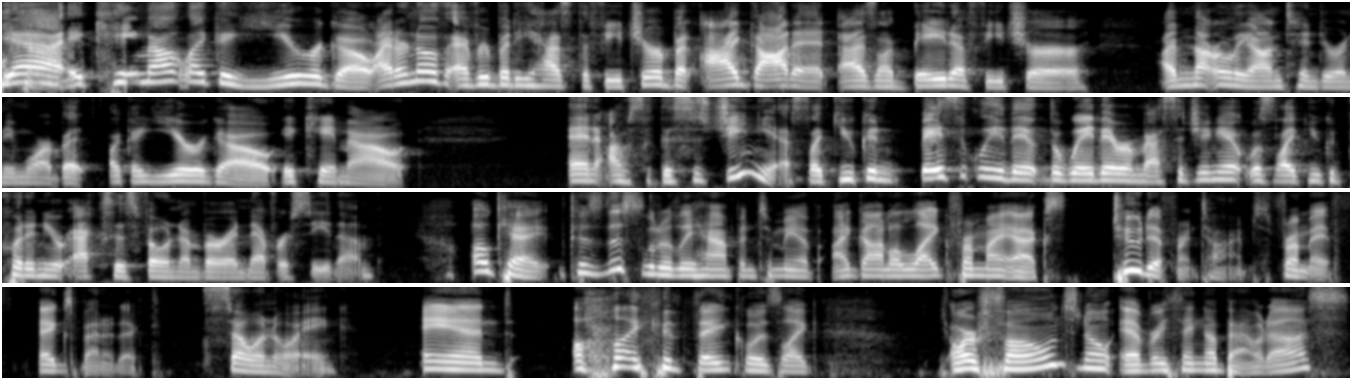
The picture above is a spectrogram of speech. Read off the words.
Yeah, it came out like a year ago. I don't know if everybody has the feature, but I got it as a beta feature. I'm not really on Tinder anymore, but like a year ago it came out. And I was like, this is genius. Like you can basically the, the way they were messaging it was like you could put in your ex's phone number and never see them. Okay, because this literally happened to me. Of I got a like from my ex two different times from Eggs Benedict, So annoying. and all I could think was like, our phones know everything about us.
